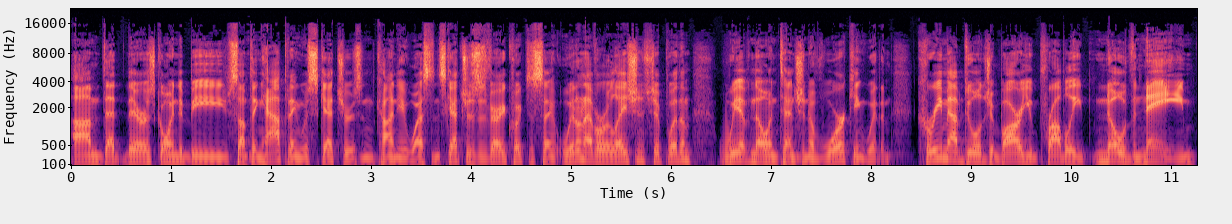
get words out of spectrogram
um, that there is going to be something happening with Skechers and Kanye West. And Skechers is very quick to say, we don't have a relationship with him. We have no intention of working with him. Kareem Abdul Jabbar, you probably know the name.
